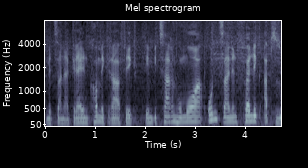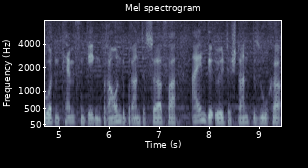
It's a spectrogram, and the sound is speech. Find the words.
mit seiner grellen Comic-Grafik, dem bizarren Humor und seinen völlig absurden Kämpfen gegen braun gebrannte Surfer, eingeölte Strandbesucher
